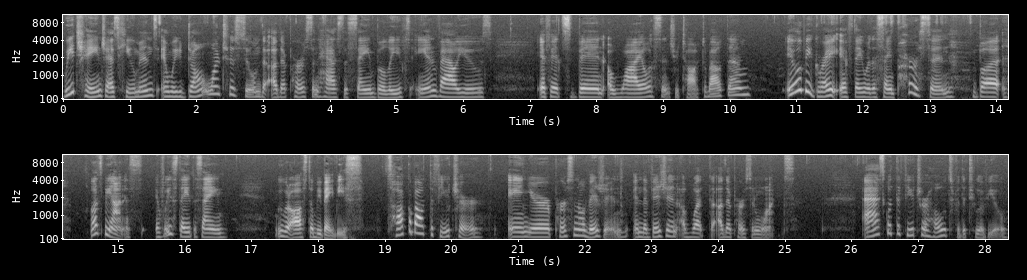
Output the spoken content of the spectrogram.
we change as humans and we don't want to assume the other person has the same beliefs and values if it's been a while since you talked about them. It would be great if they were the same person, but let's be honest, if we stayed the same, we would all still be babies. Talk about the future and your personal vision and the vision of what the other person wants. Ask what the future holds for the two of you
